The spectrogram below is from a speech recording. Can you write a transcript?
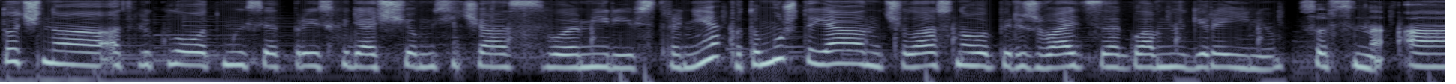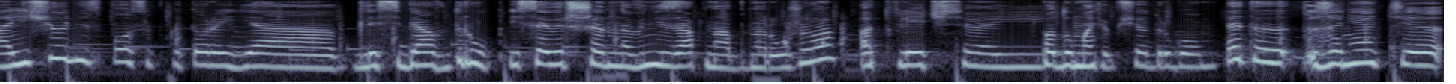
точно отвлекло от мысли от происходящего сейчас в мире и в стране, потому что я начала снова переживать за главную героиню, собственно. А еще один способ, который я для себя вдруг и совершенно внезапно обнаружила, отвлечься и подумать вообще о другом, это занятие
